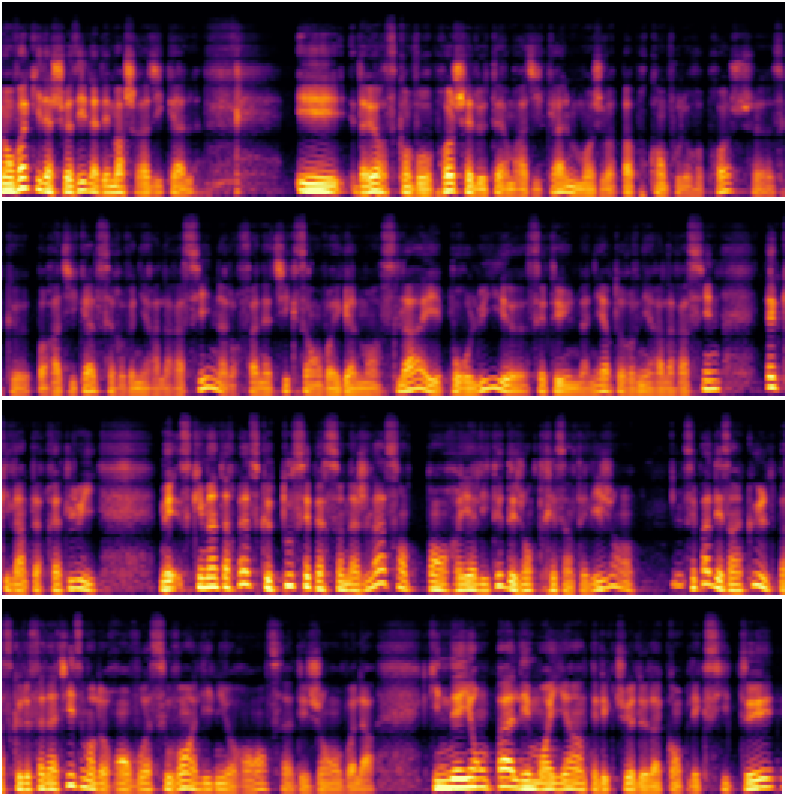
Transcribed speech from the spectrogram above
Mais on voit qu'il a choisi la démarche radicale. Et d'ailleurs, ce qu'on vous reproche, c'est le terme radical. Moi, je ne vois pas pourquoi on vous le reproche. euh, Parce que radical, c'est revenir à la racine. Alors, fanatique, ça renvoie également à cela. Et pour lui, euh, c'était une manière de revenir à la racine telle qu'il l'interprète lui. Mais ce qui m'interpelle, c'est que tous ces personnages-là sont en réalité des gens très intelligents. C'est pas des incultes, parce que le fanatisme, on le renvoie souvent à l'ignorance, à des gens, voilà, qui n'ayant pas les moyens intellectuels de la complexité,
